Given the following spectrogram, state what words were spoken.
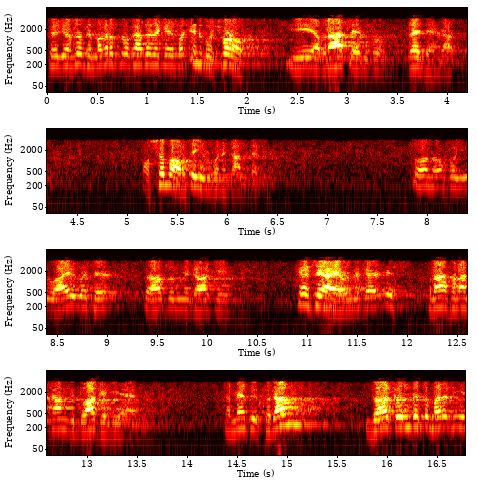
پھر جیسے سے مغرب کو کہتے تھے کہ ان کو چھوڑو، یہ اب رات ہے ان کو، رہ جائیں رات۔ اور صبح ہوتے ہی ان کو نکالتے تھے۔ تو ان کو یوں آئے ہوئے تھے، صاحب انہوں نے کہا کہ کیسے آئے؟ انہوں نے کہا اس فلاں فلاں کام کی دعا کے لیے آیا میں میں کوئی خدا ہوں، دعا کروں گا تمہارے لیے۔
